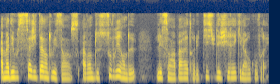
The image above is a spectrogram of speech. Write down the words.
Amadeus s'agita dans tous les sens avant de s'ouvrir en deux, laissant apparaître le tissu déchiré qui la recouvrait.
